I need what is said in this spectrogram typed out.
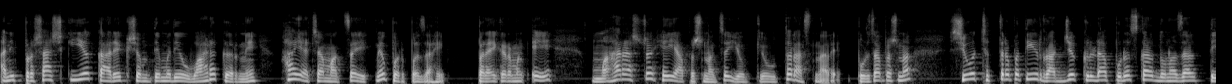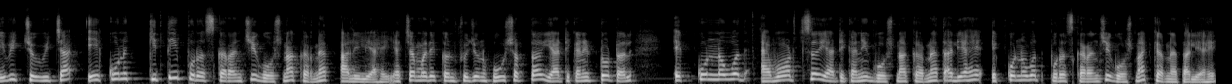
आणि प्रशासकीय कार्यक्षमतेमध्ये वाढ करणे हा याच्या मागचा एकमेव पर्पज आहे. पर्याय क्रमांक ए महाराष्ट्र हे या प्रश्नाचं योग्य उत्तर असणार आहे. पुढचा प्रश्न शिवछत्रपती राज्य क्रीडा पुरस्कार दोन हजार तेवीस चोवीसच्या एकूण किती पुरस्कारांची घोषणा करण्यात आलेली आहे? याच्यामध्ये कन्फ्युजन होऊ शकतं. या ठिकाणी टोटल एकोणनव्वद अवॉर्डचं या ठिकाणी घोषणा करण्यात आली आहे. एकोणनव्वद पुरस्कारांची घोषणा करण्यात आली आहे.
